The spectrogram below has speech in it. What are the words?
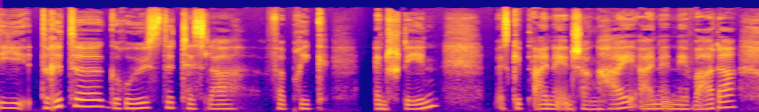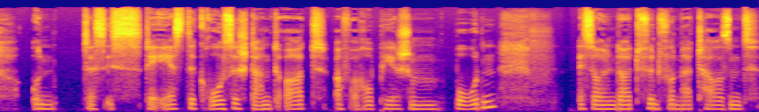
die dritte größte Tesla-Fabrik entstehen. Es gibt eine in Shanghai, eine in Nevada und das ist der erste große Standort auf europäischem Boden. Es sollen dort 500.000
